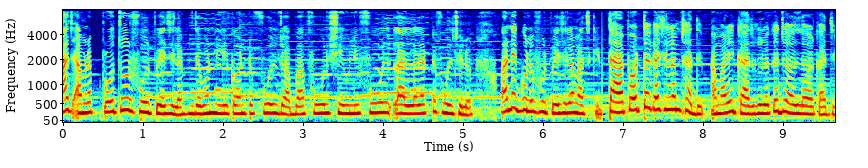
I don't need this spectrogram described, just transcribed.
আজ আমরা প্রচুর ফুল পেয়েছিলাম। যেমন নীলকণ্ঠ ফুল, জবা ফুল, শিউলি ফুল, লাল লাল একটা ফুল ছিল। অনেকগুলো ফুল পেয়েছিলাম আজকে। তারপর তো গেছিলাম ছাদে। আমার এই গাছগুলোকে জল দেওয়ার কাজে।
